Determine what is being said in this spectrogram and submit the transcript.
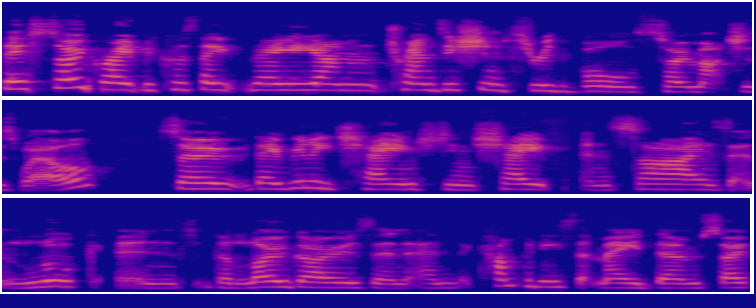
they're so great because they they um, transitioned through the balls so much as well. So they really changed in shape and size and look and the logos and, and the companies that made them. So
